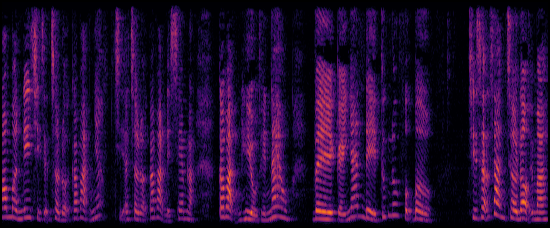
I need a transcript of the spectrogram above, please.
Comment đi, chị sẽ chờ đợi các bạn nhé. Chị sẽ chờ đợi các bạn để xem là các bạn hiểu thế nào về cái nhan đề tức nước vỡ bờ. Chị sẵn sàng chờ đợi mà.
